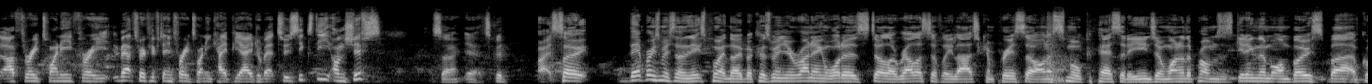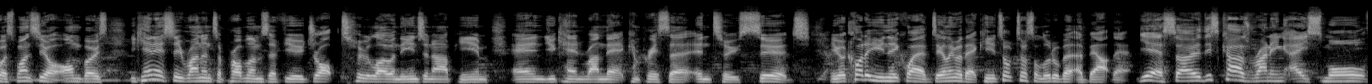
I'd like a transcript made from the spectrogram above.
uh, 320, 3, about 315, 320 kPa to about 260 on shifts. So yeah, it's good. All right, so that brings me to the next point, though, because when you're running what is still a relatively large compressor on a small capacity engine, one of the problems is getting them on boost. But of course, once you're on boost, you can actually run into problems if you drop too low in the engine RPM and you can run that compressor into surge. You've got quite a unique way of dealing with that. Can you talk to us a little bit about that? Yeah, so this car's running a small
